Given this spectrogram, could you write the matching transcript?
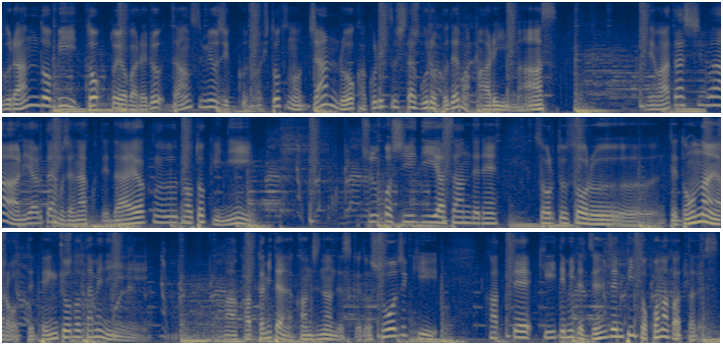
グランドビートと呼ばれるダンスミュージックの一つのジャンルを確立したグループでもあります。で私はリアルタイムじゃなくて大学の時に中古 CD 屋さんでね、ソウルトゥソウルってどんなんやろうって勉強のために、まあ、買ったみたいな感じなんですけど、正直買って聞いてみて全然ピンとこなかったです。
